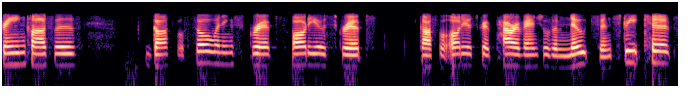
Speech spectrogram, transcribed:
training classes, gospel soul winning scripts, audio scripts, gospel audio script, power evangelism notes and street tips,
